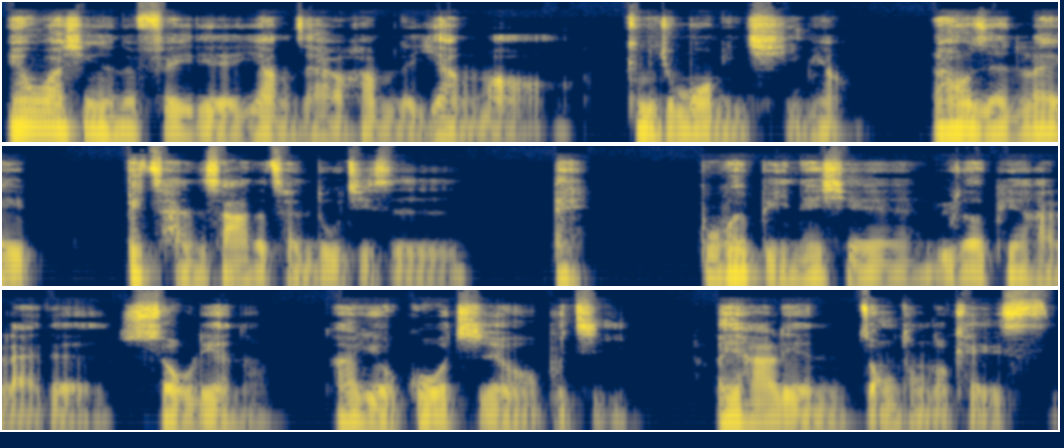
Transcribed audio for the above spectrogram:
因为外星人的飞碟的样子还有他们的样貌根本就莫名其妙，然后人类被残杀的程度其实。不会比那些娱乐片还来得收敛哦，他有过之而无不及，而且他连总统都可以死。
